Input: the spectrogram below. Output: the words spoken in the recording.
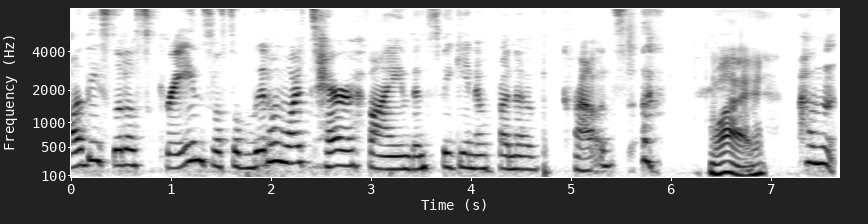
all these little screens was a little more terrifying than speaking in front of crowds. Why? Um,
